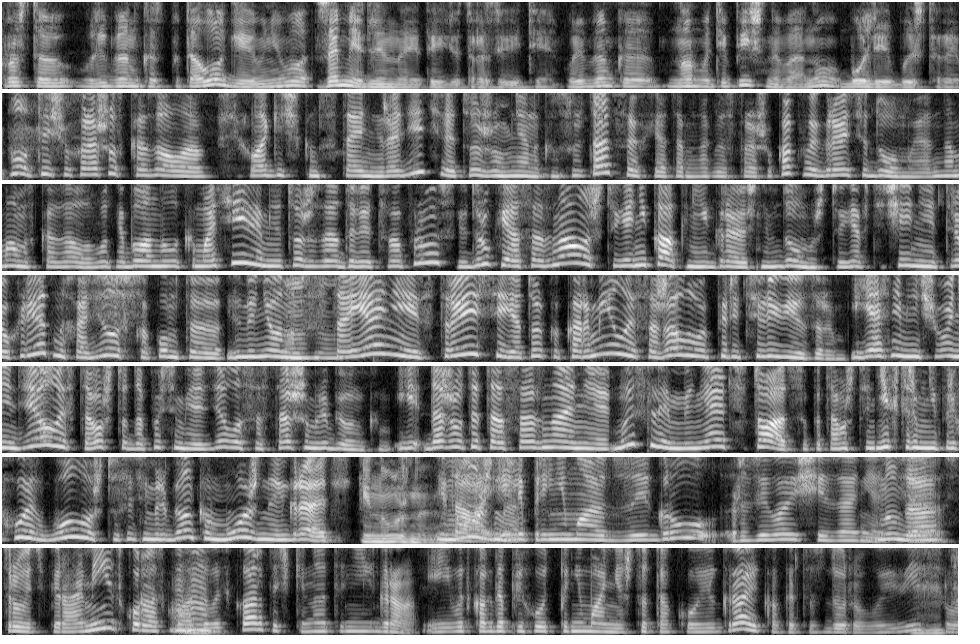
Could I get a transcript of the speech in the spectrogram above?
Просто у ребенка с патологией у него замедленно это идет развитие. У ребенка нормотипичного оно более быстрое. Ну, ты еще хорошо сказала о психологическом состоянии родителей. Тоже у меня на консультациях я там иногда спрашиваю, как вы играете дома? И одна мама сказала, вот я была на локомотиве, мне тоже задали этот вопрос, и вдруг я осознала, что я никак не играю с ним дома, что я в течение трех лет находилась в каком-то измененном Мгм. состоянии, стрессе, я только кормила и сажала его перед телевизором. И я с ним ничего не делала из того, что, допустим, я делала со старшим ребенком. И даже вот это осознание мысли меняет ситуацию, потому что некоторым не приходит в голову, что с этим ребенком можно играть. И нужно. И Да, нужно. Или принимают за игру развивающие занятия. Ну да. Строить пирамидку, раскладывать карточки, но это не игра. И вот когда приходит понимание, что такое игра и как это здорово и весело,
